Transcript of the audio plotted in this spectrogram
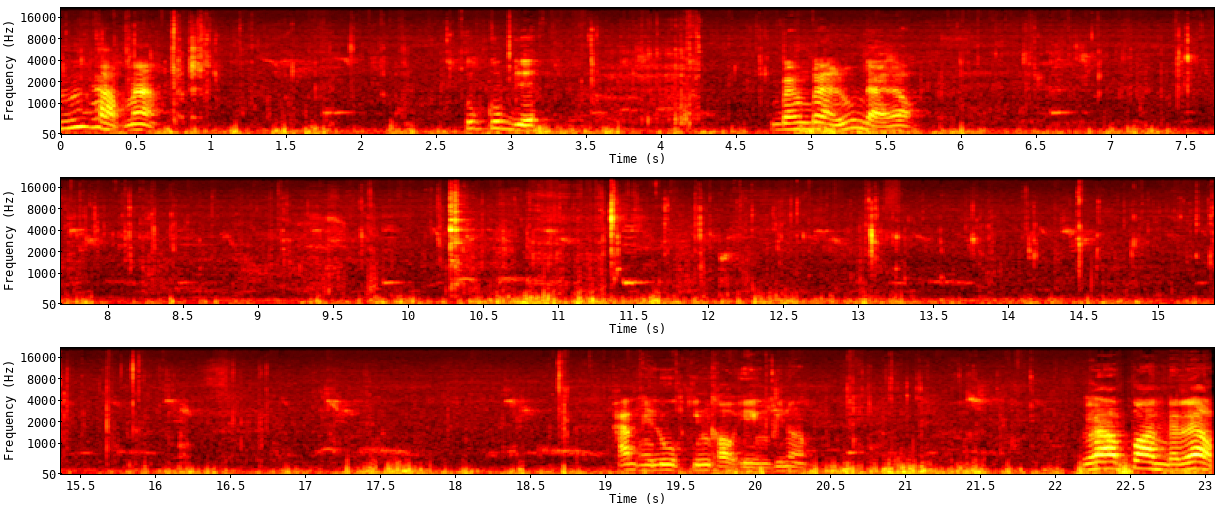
อืมครับมากกุ๊บกุ๊บดีแบงแบงลุงได้แล้วทำให้ลูกกินเขาเองพี่น้องเวลาป้อนไปแล้ว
